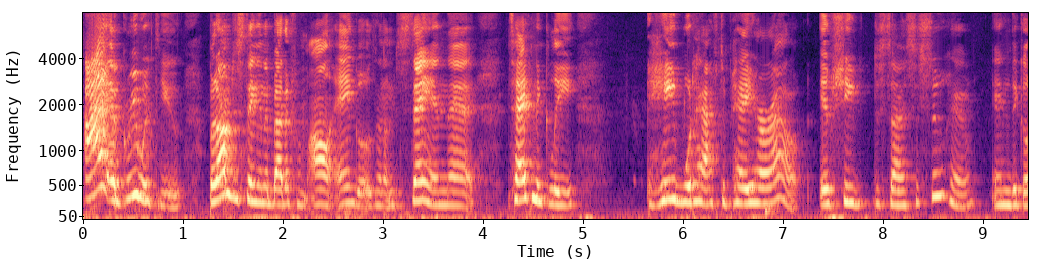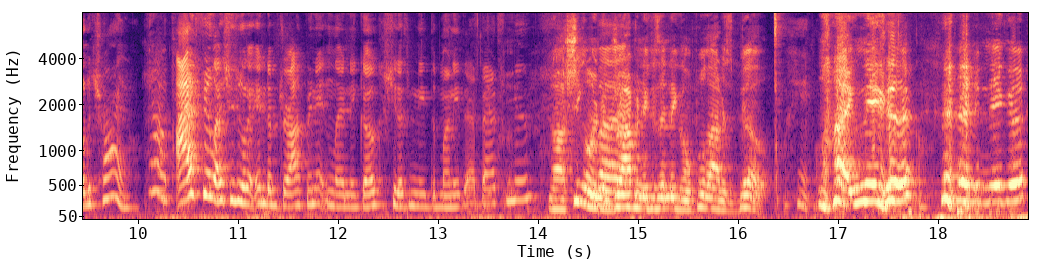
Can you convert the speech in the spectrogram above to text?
I agree with you, but I'm just thinking about it from all angles, and I'm just saying that technically he would have to pay her out if she decides to sue him and to go to trial. I feel like she's going to end up dropping it and letting it go because she doesn't need the money that bad from him. No, she gonna end up dropping it because then they gonna pull out his belt. Like nigga, nigga,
